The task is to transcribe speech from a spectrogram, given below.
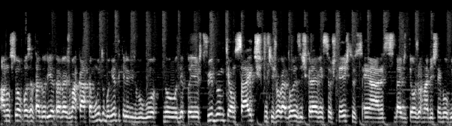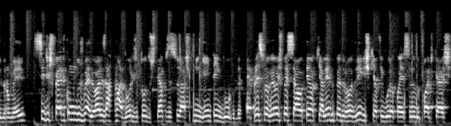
anunciou aposentadoria através de uma carta muito bonita que ele divulgou no The Players Tribune, que é um site em que jogadores escrevem seus textos sem a necessidade de ter um jornalista envolvido no meio. Se despede como um dos melhores armadores de todos os tempos, isso eu acho que ninguém tem dúvida. É para esse programa especial eu tenho aqui além do Pedro Rodrigues, que é a figura conhecida do podcast,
